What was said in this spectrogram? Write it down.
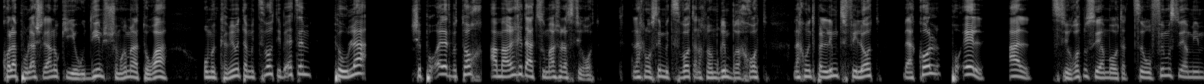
כל הפעולה שלנו כיהודים ששומרים על התורה ומקיימים את המצוות, היא בעצם פעולה שפועלת בתוך המערכת העצומה של הספירות. אנחנו עושים מצוות, אנחנו אומרים ברכות, אנחנו מתפללים תפילות, והכל פועל על ספירות מסוימות, על צירופים מסוימים,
